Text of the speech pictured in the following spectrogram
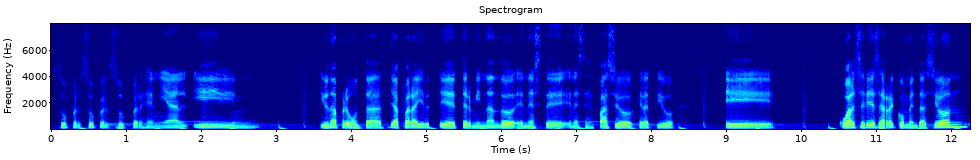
Súper, súper, súper genial. Y, y, una pregunta, ya para ir eh, terminando en este, en este espacio creativo, eh, ¿cuál sería esa recomendación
